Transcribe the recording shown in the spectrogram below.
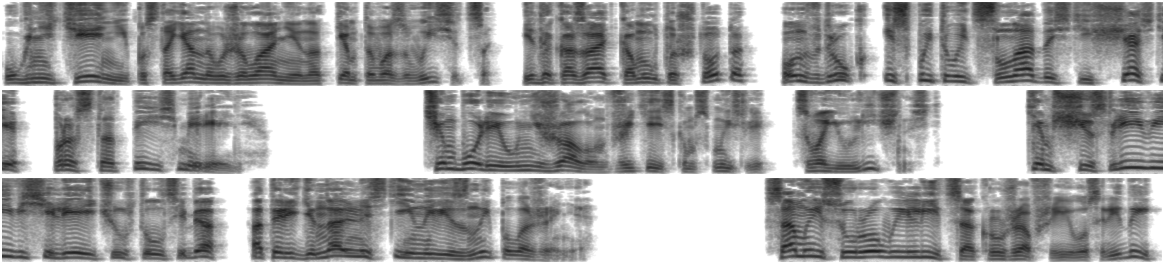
угнетений, постоянного желания над кем-то возвыситься и доказать кому-то что-то, он вдруг испытывает сладость и счастье простоты и смирения. Чем более унижал он в житейском смысле свою личность, тем счастливее и веселее чувствовал себя от оригинальности и новизны положения. Самые суровые лица, окружавшие его среды,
